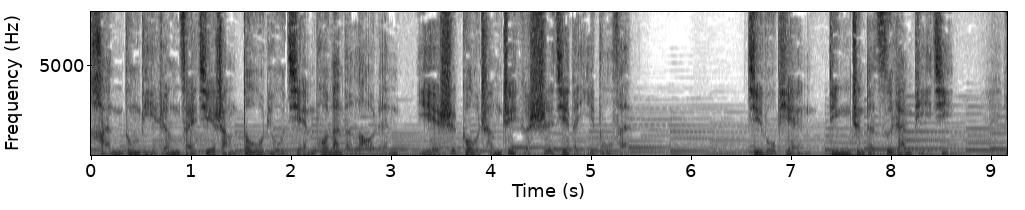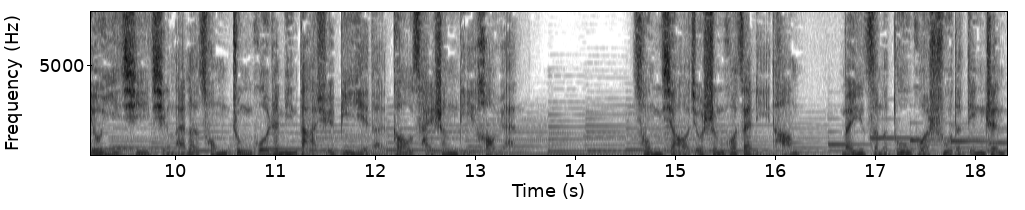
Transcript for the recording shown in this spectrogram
寒冬里仍在街上逗留、捡破烂的老人，也是构成这个世界的一部分。纪录片《丁真的自然笔记》有一期请来了从中国人民大学毕业的高材生李浩源。从小就生活在礼堂、没怎么读过书的丁真，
